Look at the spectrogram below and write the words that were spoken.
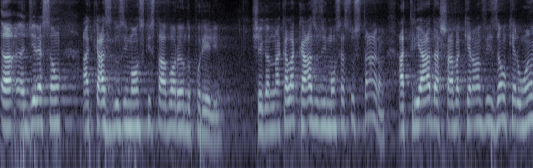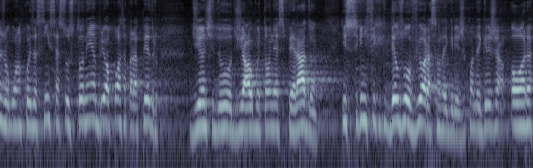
ah, em direção à casa dos irmãos que estavam orando por ele. Chegando naquela casa, os irmãos se assustaram. A criada achava que era uma visão, que era um anjo, alguma coisa assim, se assustou, nem abriu a porta para Pedro diante do, de algo tão inesperado, isso significa que Deus ouviu a oração da igreja. Quando a igreja ora,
